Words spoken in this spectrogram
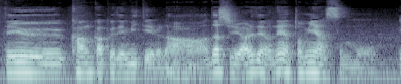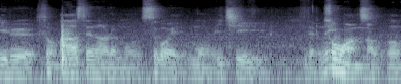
っていう感覚で見てるな、うん。だしあれだよね。冨安もいる。そうね。アーセナルもすごいもう1位だよね。そうなんだ。う。ん。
